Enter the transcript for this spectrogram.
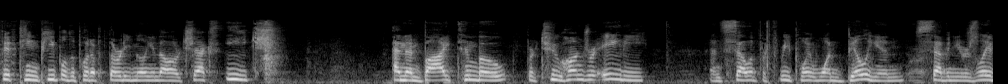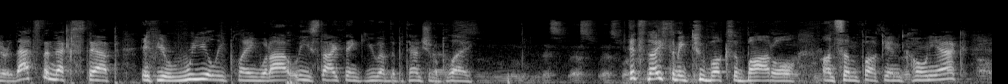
15 people to put up $30 million checks each and then buy Timbo for 280 and sell it for 3.1 billion seven years later. That's the next step if you're really playing what I, at least I think you have the potential to play. Absolutely. That's that's that's It's nice to make two bucks a bottle on some fucking cognac, oh,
